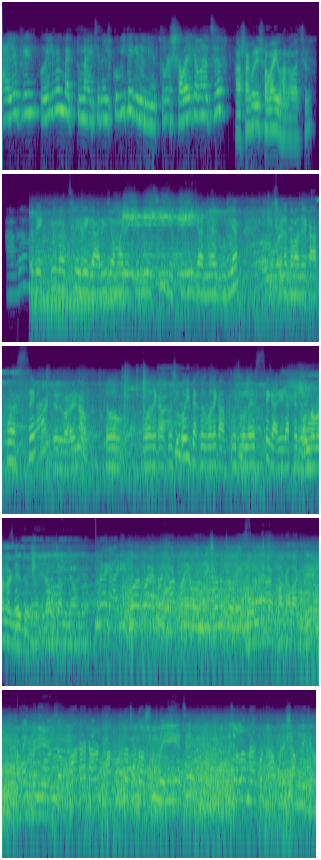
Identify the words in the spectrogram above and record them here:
Hello friend welcome back to my channel Kabita কি দুনিয়া তোমরা সবাই কেমন আছো? আশা করি সবাই ভালো আছো। আমরা দেখতেই পাচ্ছ এই যে গাড়ি জমা রেখে দিয়েছি দেখতে দিয়ে জামিয়ার গুড়িয়া পিছনে তোমাদের কাকু আসছে। তো তোমাদের কাকু আসছে ওই দেখো তোমাদের কাকু চলে এসছে গাড়ি রাখা অন্ধকার আছে। লাগছে তো। চলো যাওয়া যায় আমরা গাড়ি ধোয়ার পর এখন ঠাকুরের মন্দিরের সামনে চলে এসেছি। মন্দিরটা ফাঁকা লাগছে ঠাকুর বেরিয়ে গেছে। ফাঁকা কারণ ঠাকুর কাছে দশমী বেরিয়ে গেছে। তো চলো আমরা এখন ঠাকুরের সামনে যাব।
